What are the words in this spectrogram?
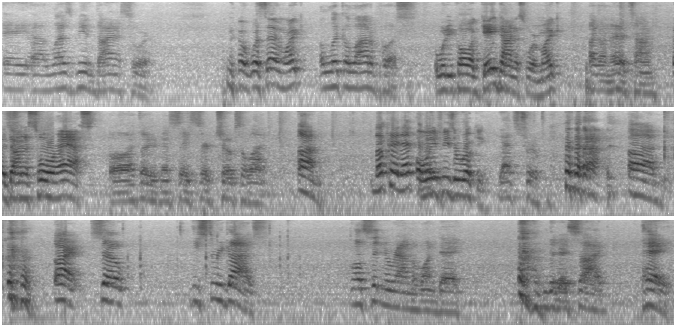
a uh, lesbian dinosaur? what's that, Mike? A lickalotopus. What do you call a gay dinosaur, Mike? I don't know, Tom. A dinosaur ass. Oh, I thought you were gonna say Sir chokes a lot. Um, okay, that, Only if he's a rookie. That's true. um, all right, so these three guys, all sitting around the one day, they decide, hey,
